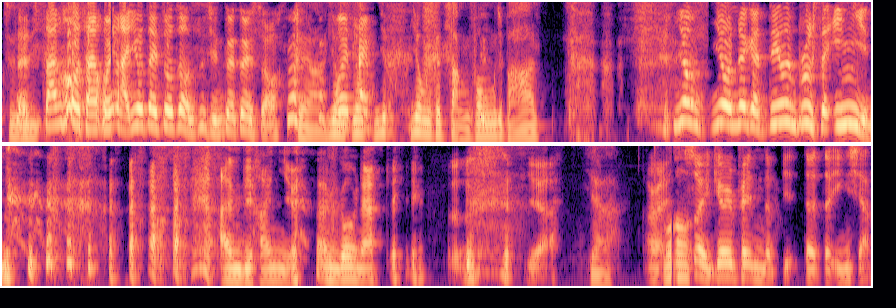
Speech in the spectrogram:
就是三后才回来又在做这种事情对对手。对啊，用用用用一个掌风就把他用用那个 Dillon Brooks 的阴影。I'm behind you. I'm going after you. Yeah. Yeah. All Right, 所以 Gary Payton 的的的影响，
